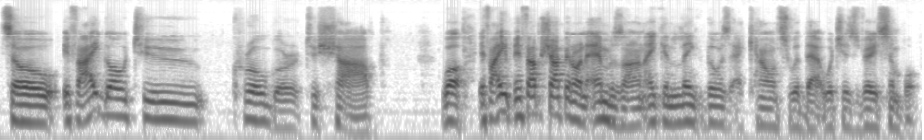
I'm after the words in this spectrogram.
so if I go to Kroger to shop, well, if I if I'm shopping on Amazon, I can link those accounts with that, which is very simple.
